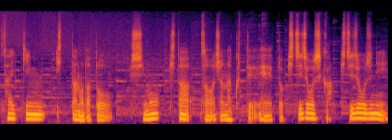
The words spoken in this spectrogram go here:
最近行ったのだと下北沢じゃなくて、えっ、ー、と、吉祥寺か。吉祥寺に、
